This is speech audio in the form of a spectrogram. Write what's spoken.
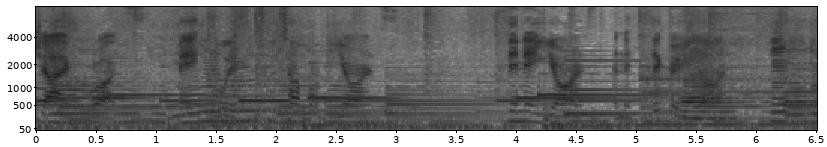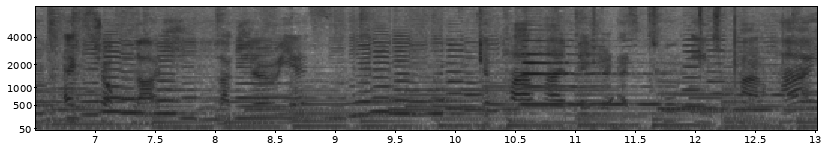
shag rugs made with two type of yarns, thinner yarns and a thicker yarn, extra plush, luxurious. The pile high measure as 2 inch pile high,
